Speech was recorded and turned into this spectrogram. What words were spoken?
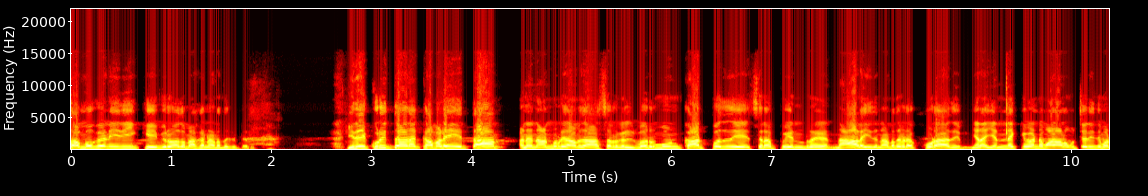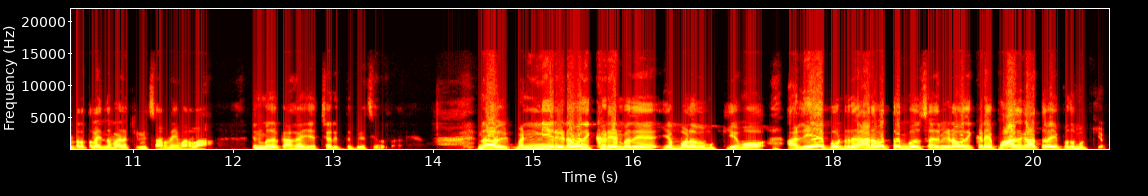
சமூக நீதிக்கு விரோதமாக நடந்துகிட்டு இருக்கு. இதை குறித்தான கவலையைத்தான் அண்ணன் அன்புமணி ராமதாஸ் அவர்கள் வருமுன் காட்பது சிறப்பு என்று நாளை இது நடந்துவிடக் கூடாது ஏன்னா என்னைக்கு வேண்டுமானாலும் உச்சநீதிமன்றத்தில் இந்த வழக்கு விசாரணை வரலாம் என்பதற்காக எச்சரித்து பேசியிருந்தார். ஆனால் வன்னியர் இடஒதுக்கீடு என்பது எவ்வளவு முக்கியமோ அதே போன்று 69% சதவீத இடஒதுக்கீடை பாதுகாத்து வைப்பது முக்கியம்.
